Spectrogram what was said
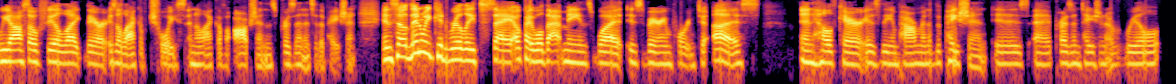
We also feel like there is a lack of choice and a lack of options presented to the patient. And so then we could really say, okay, well, that means what is very important to us in healthcare is the empowerment of the patient, is a presentation of real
